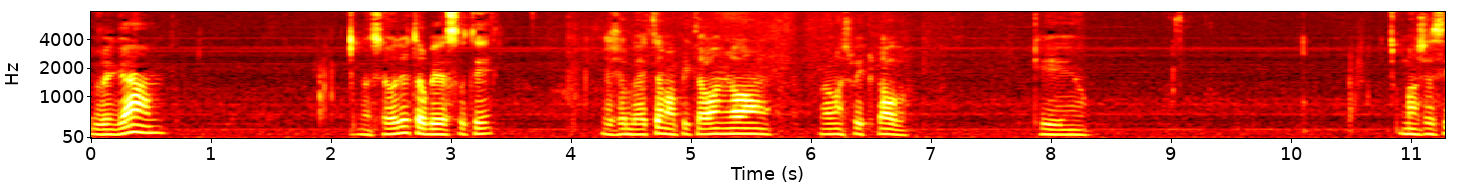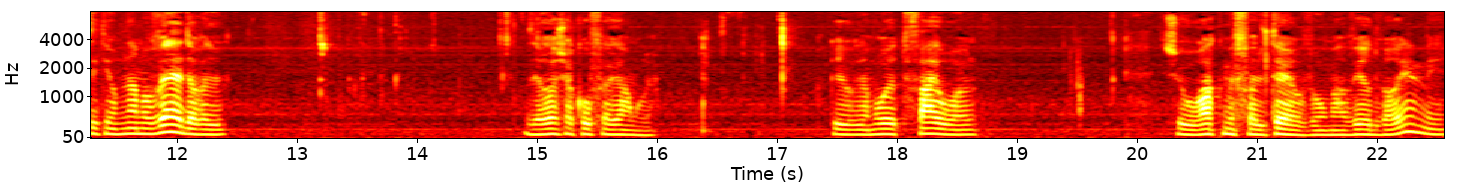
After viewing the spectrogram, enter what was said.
וגם, מה שעוד יותר ביאס אותי, זה שבעצם הפתרון לא, לא מספיק טוב. כי מה שעשיתי אמנם עובד, אבל זה לא שקוף לגמרי. כאילו זה אמור להיות firewall שהוא רק מפלטר והוא מעביר דברים,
